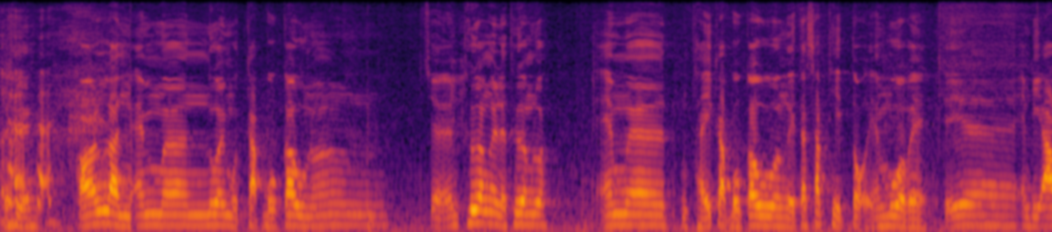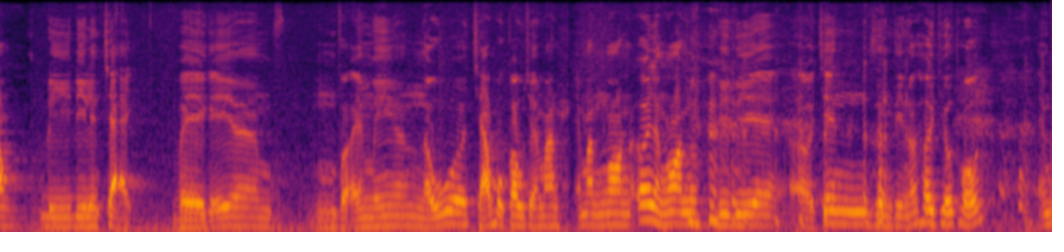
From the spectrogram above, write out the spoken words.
Rồi có lần em ờ, nuôi một cặp bồ câu nó em thương hay là thương luôn. Em ờ, thấy cặp bồ câu người ta sắp thịt tội em mua về, cái ờ, em đi ong, đi đi lên trại về cái vợ em mới nấu cháo bồ câu cho em ăn. Em ăn ngon ơi là ngon luôn. Vì vì ở trên rừng thì nó hơi thiếu thốn. Em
